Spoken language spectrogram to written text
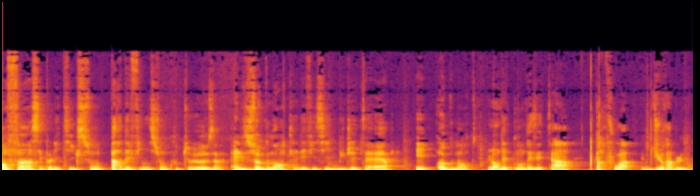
Enfin, ces politiques sont par définition coûteuses, elles augmentent les déficits budgétaires et augmentent l'endettement des États, parfois durablement.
